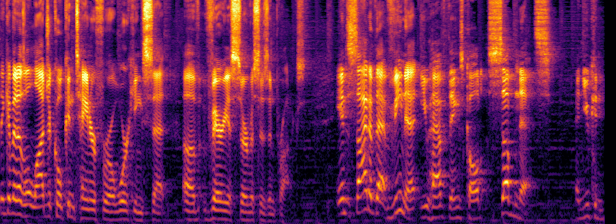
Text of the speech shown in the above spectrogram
think of it as a logical container for a working set of various services and products. Inside of that VNet, you have things called subnets, and you can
